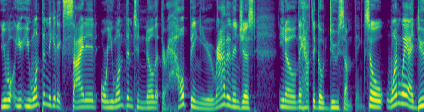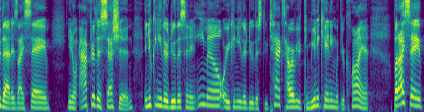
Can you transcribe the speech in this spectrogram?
You, you you want them to get excited, or you want them to know that they're helping you, rather than just you know they have to go do something so one way i do that is i say you know after the session and you can either do this in an email or you can either do this through text however you're communicating with your client but I say,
